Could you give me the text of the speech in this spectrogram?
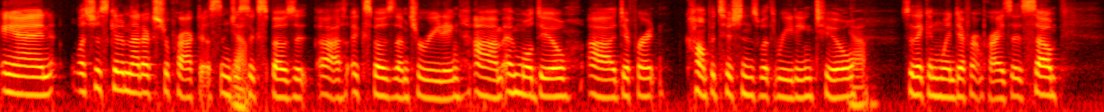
And let's just get them that extra practice and just Yeah. expose it, uh, expose them to reading. Um, and we'll do uh, different competitions with reading too, Yeah. so they can win different prizes. So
